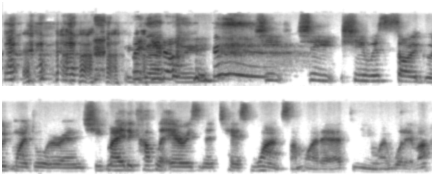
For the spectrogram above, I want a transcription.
but you know she she she was so good my daughter and she made a couple of errors in a test once i might add anyway whatever.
